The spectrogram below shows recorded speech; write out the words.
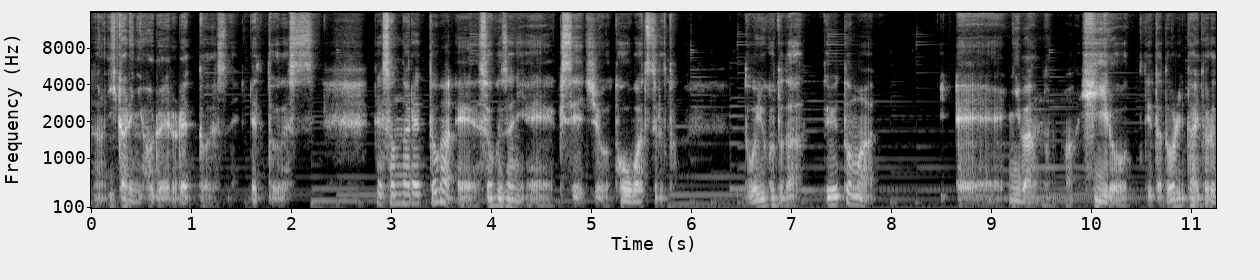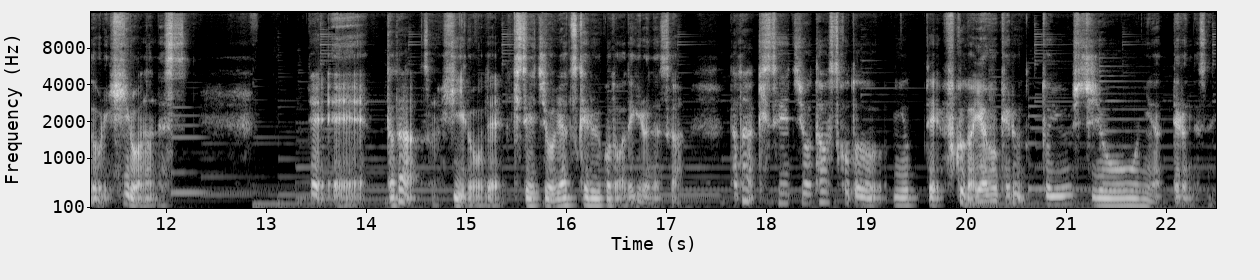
その怒りに震えるレッドですね。レッドです。で、そんなレッドが、えー即座に、えー寄生虫を討伐すると。どういうことだというと、まあ、えー2番の、まあ、ヒーローって言った通り、タイトル通りヒーローなんです。で、えーただ、そのヒーローで寄生虫をやっつけることができるんですが、ただ、寄生虫を倒すことによって服が破けるという仕様になってるんですね。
